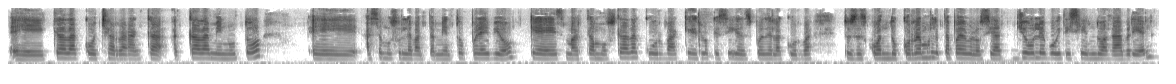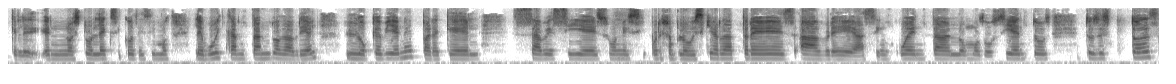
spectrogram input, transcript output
eh, cada coche arranca a cada minuto eh, hacemos un levantamiento previo, que es marcamos cada curva, qué es lo que sigue después de la curva. Entonces, cuando corremos la etapa de velocidad, yo le voy diciendo a Gabriel, que le, en nuestro léxico decimos, le voy cantando a Gabriel lo que viene para que él sabe si es un, por ejemplo, izquierda 3, abre a 50, lomo 200. Entonces, todas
